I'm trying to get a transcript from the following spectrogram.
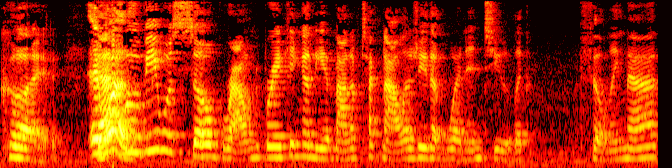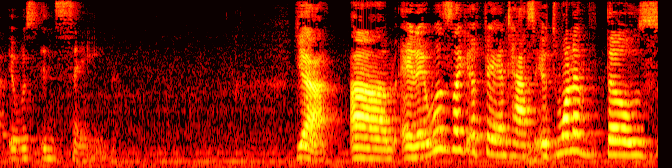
good. It that was. movie was so groundbreaking on the amount of technology that went into like filming that. It was insane. Yeah, um, and it was like a fantastic. It's one of those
